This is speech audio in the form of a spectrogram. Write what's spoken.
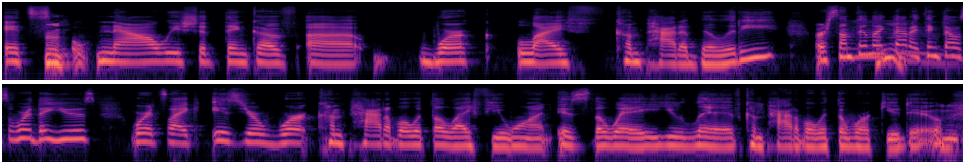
It's Hmm. now we should think of uh, work life compatibility or something like that. I think that was the word they use, where it's like, is your work compatible with the life you want? Is the way you live compatible with the work you do? Mm.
